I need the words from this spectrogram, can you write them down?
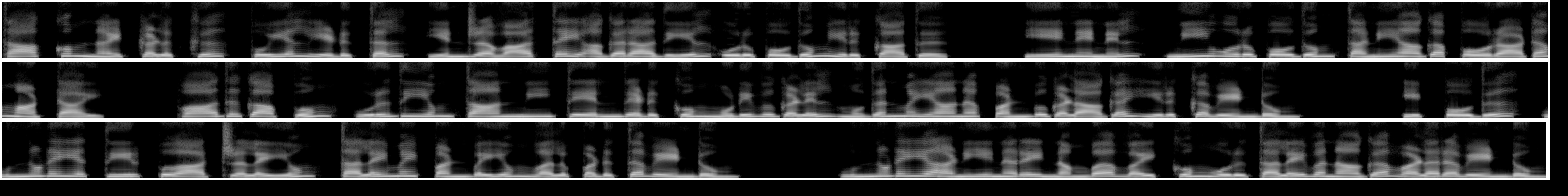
தாக்கும் நைட்களுக்கு புயல் எடுத்தல் என்ற வார்த்தை அகராதியில் ஒருபோதும் இருக்காது. ஏனெனில் நீ ஒருபோதும் தனியாக போராட மாட்டாய். பாதுகாப்பும் உறுதியும் தான் நீ தேர்ந்தெடுக்கும் முடிவுகளில் முதன்மையான பண்புகளாக இருக்க வேண்டும். இப்போது உன்னுடைய தீர்ப்பு ஆற்றலையும் தலைமை பண்பையும் வலுப்படுத்த வேண்டும். உன்னுடைய அணியினரை நம்ப வைக்கும் ஒரு தலைவனாக வளர வேண்டும்.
